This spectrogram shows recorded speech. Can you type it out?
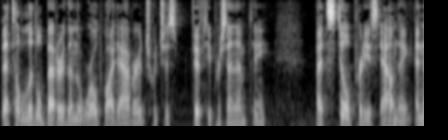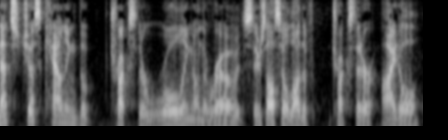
that's a little better than the worldwide average, which is 50% empty. It's still pretty astounding, and that's just counting the trucks that are rolling on the roads. There's also a lot of trucks that are idle.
